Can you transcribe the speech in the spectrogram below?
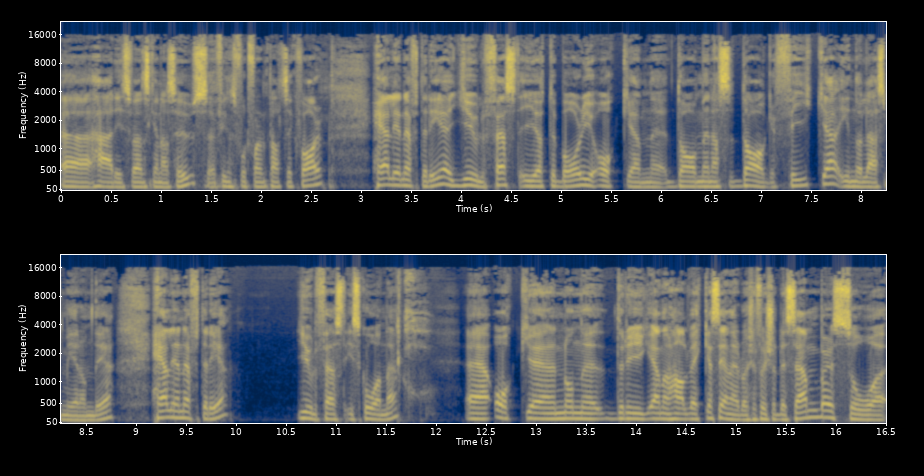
eh, här i Svenskarnas hus. Det finns fortfarande platser kvar. Helgen efter det julfest i Göteborg och en damernas dagfika. In och läs mer om det. Helgen efter det julfest i Skåne. Eh, och eh, någon eh, dryg en och en halv vecka senare, då, 21 december, så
